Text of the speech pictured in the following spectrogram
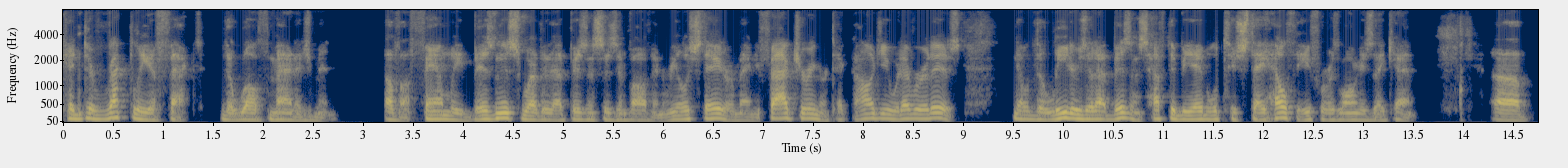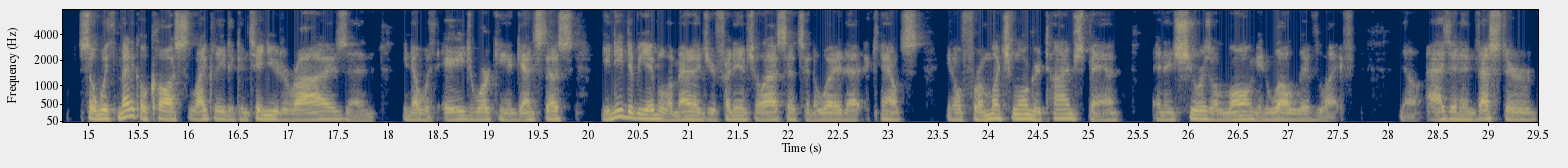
can directly affect the wealth management of a family business, whether that business is involved in real estate or manufacturing or technology, whatever it is. You know, the leaders of that business have to be able to stay healthy for as long as they can. Uh, so with medical costs likely to continue to rise and you know with age working against us you need to be able to manage your financial assets in a way that accounts you know for a much longer time span and ensures a long and well lived life. Now as an investor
